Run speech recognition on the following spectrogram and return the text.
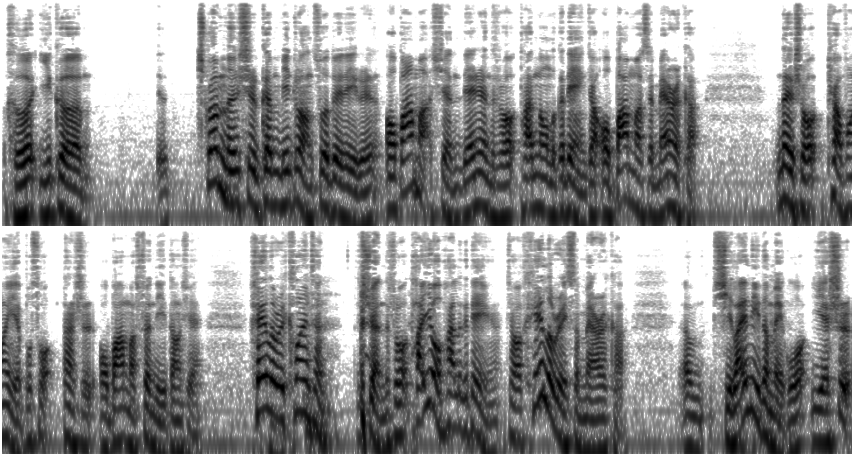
和一个呃专门是跟民主党作对的一个人。奥巴马选连任的时候，他弄了个电影叫《Obama's America》，那时候票房也不错，但是奥巴马顺利当选。Hillary Clinton 选的时候，他又拍了个电影叫《Hillary's America》。嗯，喜来利的美国也是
